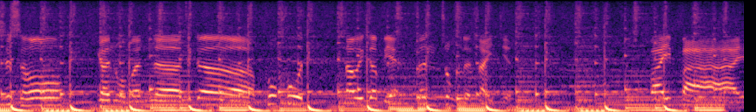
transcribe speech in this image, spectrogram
是时候跟我们的这个瀑布道一个别，郑重的再见，拜拜。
